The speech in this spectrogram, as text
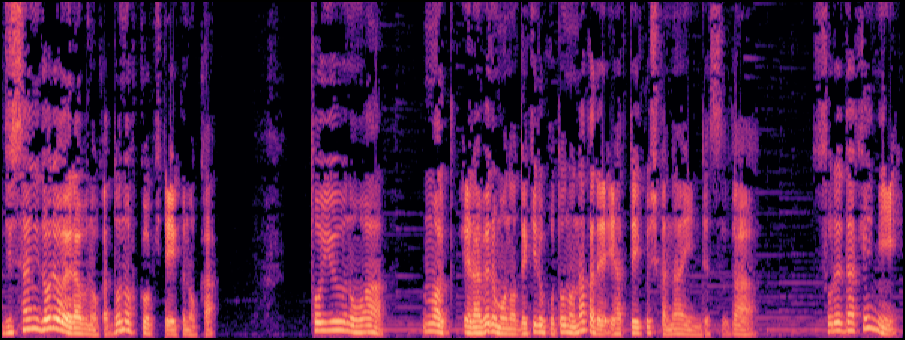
実際にどれを選ぶのか、どの服を着ていくのか、というのは、まあ、選べるもの、できることの中でやっていくしかないんですが、それだけに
